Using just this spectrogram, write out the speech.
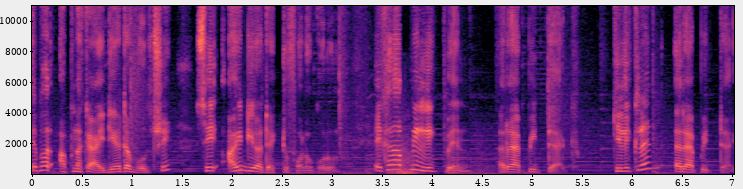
এবার আপনাকে আইডিয়াটা বলছি, সেই আইডিয়াটা একটু ফলো করুন। এখানে আপনি লিখবেন র্যাপিড ট্যাগ কি লিখলেন র্যাপিড ট্যাগ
